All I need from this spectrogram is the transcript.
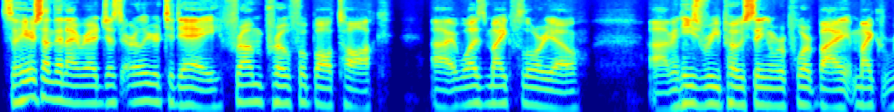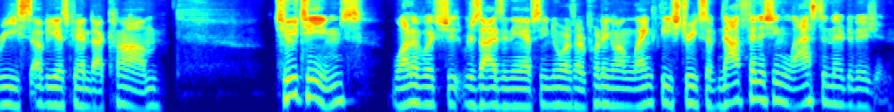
So here's something I read just earlier today from Pro Football Talk. Uh, it was Mike Florio, um, and he's reposting a report by Mike Reiss of ESPN.com. Two teams, one of which resides in the AFC North, are putting on lengthy streaks of not finishing last in their division.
